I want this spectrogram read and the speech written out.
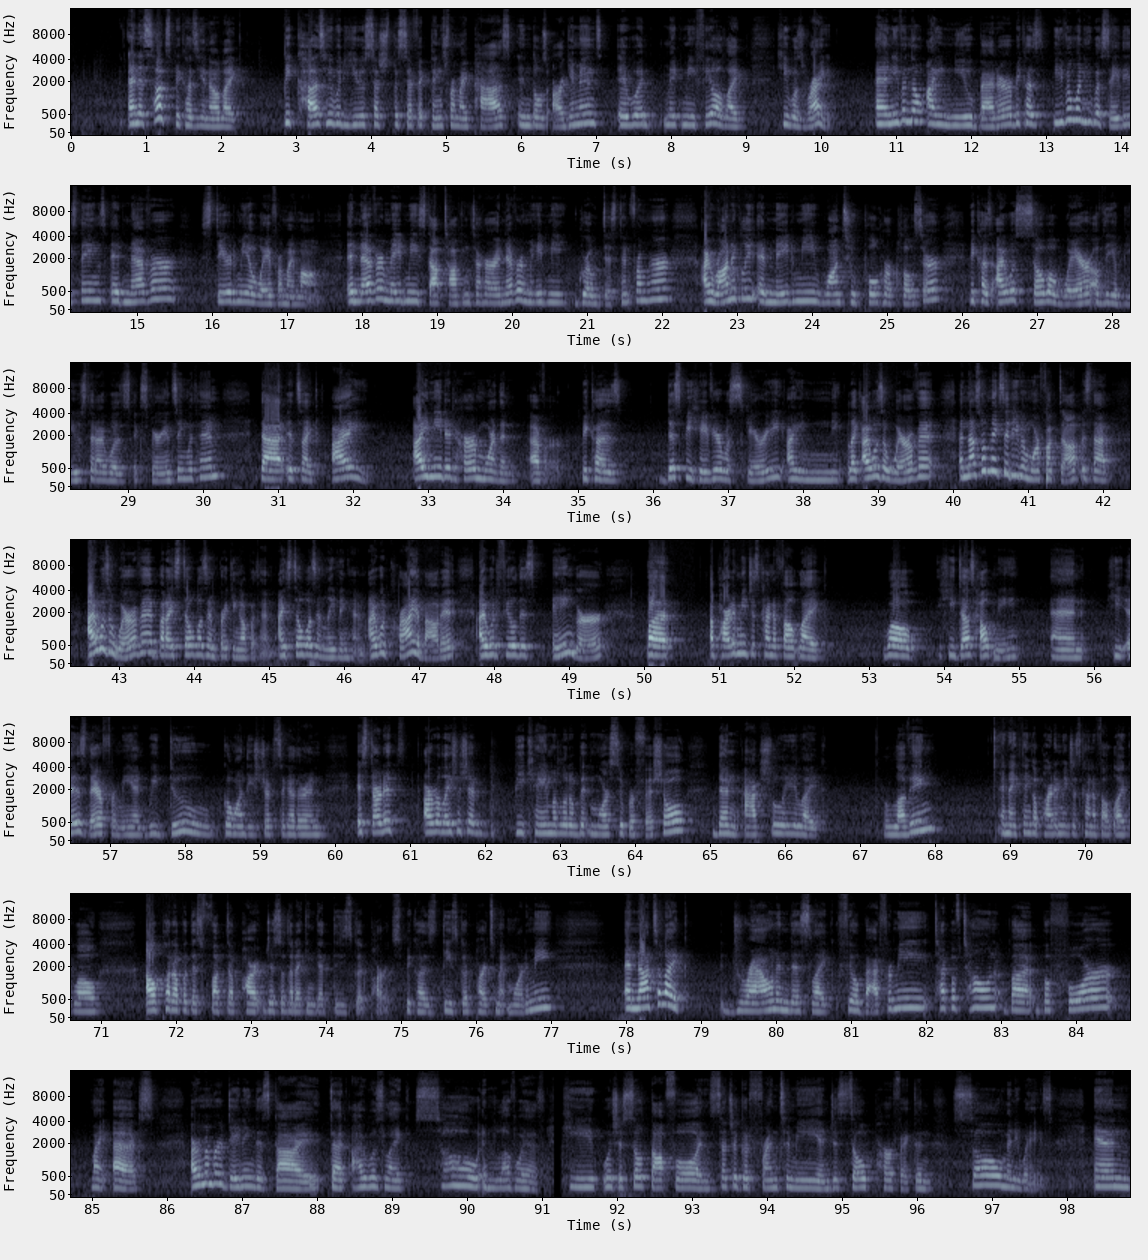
And it sucks because, you know, like, because he would use such specific things from my past in those arguments, it would make me feel like he was right and even though I knew better, because even when he would say these things, it never steered me away from my mom. It never made me stop talking to her. It never made me grow distant from her. Ironically, it made me want to pull her closer because I was so aware of the abuse that I was experiencing with him that it's like I I needed her more than ever because this behavior was scary. I like I was aware of it, and that's what makes it even more fucked up is that I was aware of it, but I still wasn't breaking up with him. I still wasn't leaving him. I would cry about it. I would feel this anger, but a part of me just kind of felt like, well, he does help me and he is there for me and we do go on these trips together and it started our relationship became a little bit more superficial than actually like loving. And I think a part of me just kind of felt like, well, I'll put up with this fucked up part just so that I can get these good parts because these good parts meant more to me. And not to like drown in this like feel bad for me type of tone, but before my ex, I remember dating this guy that I was like so in love with. He was just so thoughtful and such a good friend to me and just so perfect in so many ways. And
